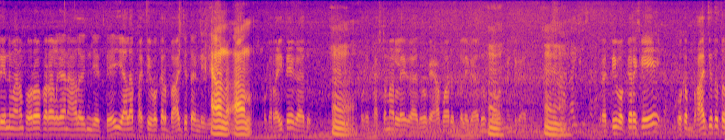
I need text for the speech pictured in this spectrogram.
దీన్ని మనం పూర్వపరాలుగానే ఆలోచన చేస్తే ఇలా ప్రతి ఒక్కరి బాధ్యత అండి అవును అవును. ఒక రైతే కాదు. ఒక కస్టమర్లే కాదు ఒక వ్యాపారస్తులే కాదు గవర్నమెంట్ కాదు. ఉమ్, ప్రతి ఒక్కరికి ఒక బాధ్యతతో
